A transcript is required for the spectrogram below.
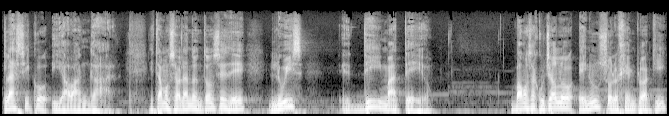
clásico y avant Estamos hablando entonces de Luis Di Matteo. Vamos a escucharlo en un solo ejemplo aquí,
